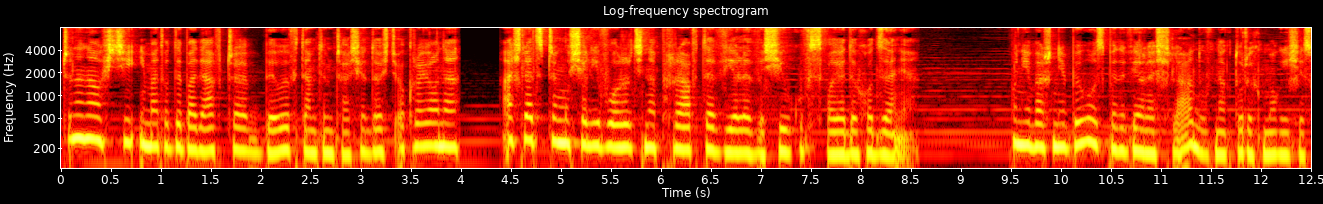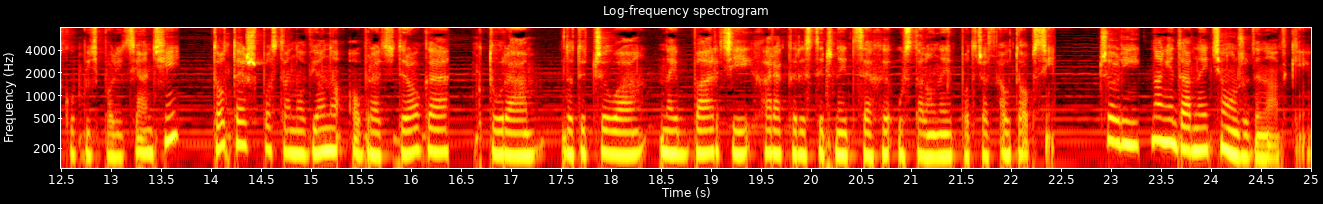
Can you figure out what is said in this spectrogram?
Czynności i metody badawcze były w tamtym czasie dość okrojone, a śledczy musieli włożyć naprawdę wiele wysiłków w swoje dochodzenie. Ponieważ nie było zbyt wiele śladów, na których mogli się skupić policjanci, to też postanowiono obrać drogę, która dotyczyła najbardziej charakterystycznej cechy ustalonej podczas autopsji, czyli na niedawnej ciąży dynatki.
